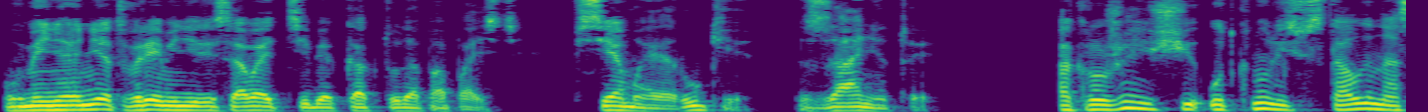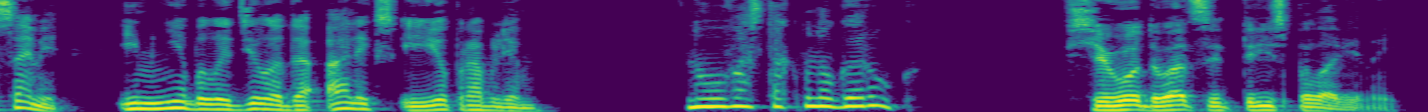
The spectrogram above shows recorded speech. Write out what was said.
У меня нет времени рисовать тебе, как туда попасть. Все мои руки заняты. Окружающие уткнулись в столы носами, им не было дела до Алекс и ее проблем. «Но у вас так много рук». «Всего двадцать три с половиной,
